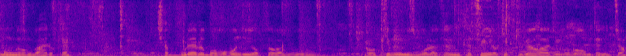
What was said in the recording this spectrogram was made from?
먹는 건가, 이렇게? 제가 물회를 먹어본 적이 없어가지고, 어떻게 먹는지 몰라요. 그냥 대충 이렇게 비벼가지고 먹으면 되겠죠?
